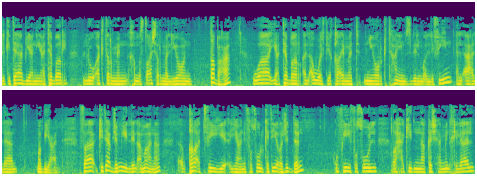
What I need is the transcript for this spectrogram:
الكتاب يعني يعتبر له أكثر من 15 مليون طبعة ويعتبر الأول في قائمة نيويورك تايمز للمؤلفين الأعلى مبيعا. فكتاب جميل للأمانة. قرأت فيه يعني فصول كثيرة جدا وفي فصول راح أكيد نناقشها من خلال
